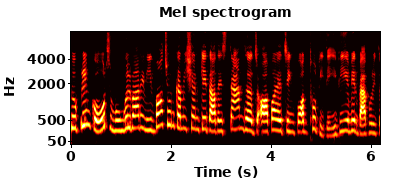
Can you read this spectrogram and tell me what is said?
সুপ্রিম কোর্ট মঙ্গলবার নির্বাচন কমিশনকে তাদের স্ট্যান্ডার্ড অপারেটিং পদ্ধতিতে ইভিএম এর ব্যবহৃত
